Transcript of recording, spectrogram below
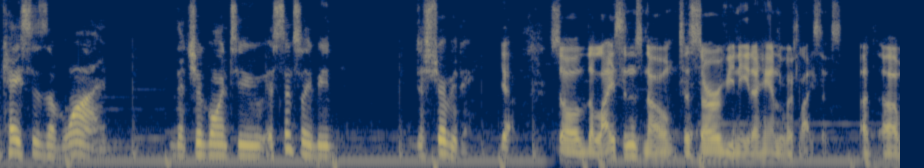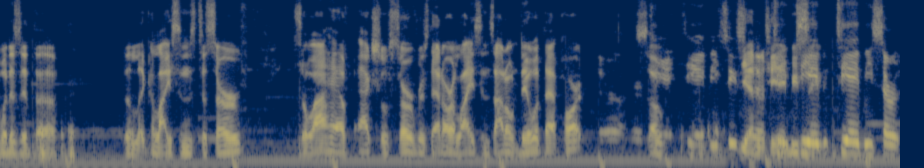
cases of wine that you're going to essentially be distributing? Yeah. So the license, no. To serve, you need a handler's license. Uh, uh, what is it? The the liquor license to serve. So I have actual servers that are licensed. I don't deal with that part. So- TABC, Yeah, the uh, TABC.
